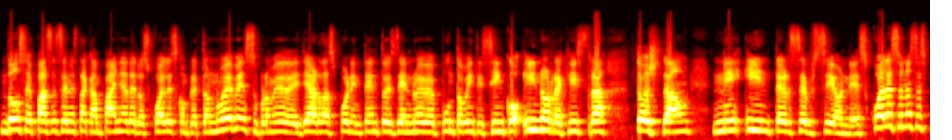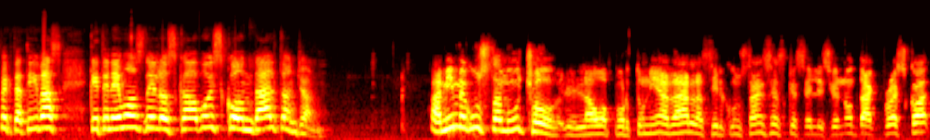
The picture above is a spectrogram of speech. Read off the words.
12 pases en esta campaña, de los cuales completó 9. Su promedio de yardas por intento es de 9.25 y no registra touchdown ni intercepciones. ¿Cuáles son las expectativas que tenemos de los Cowboys con Dalton, John? A mí me gusta mucho la oportunidad, dar las circunstancias que se lesionó Dak Prescott.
